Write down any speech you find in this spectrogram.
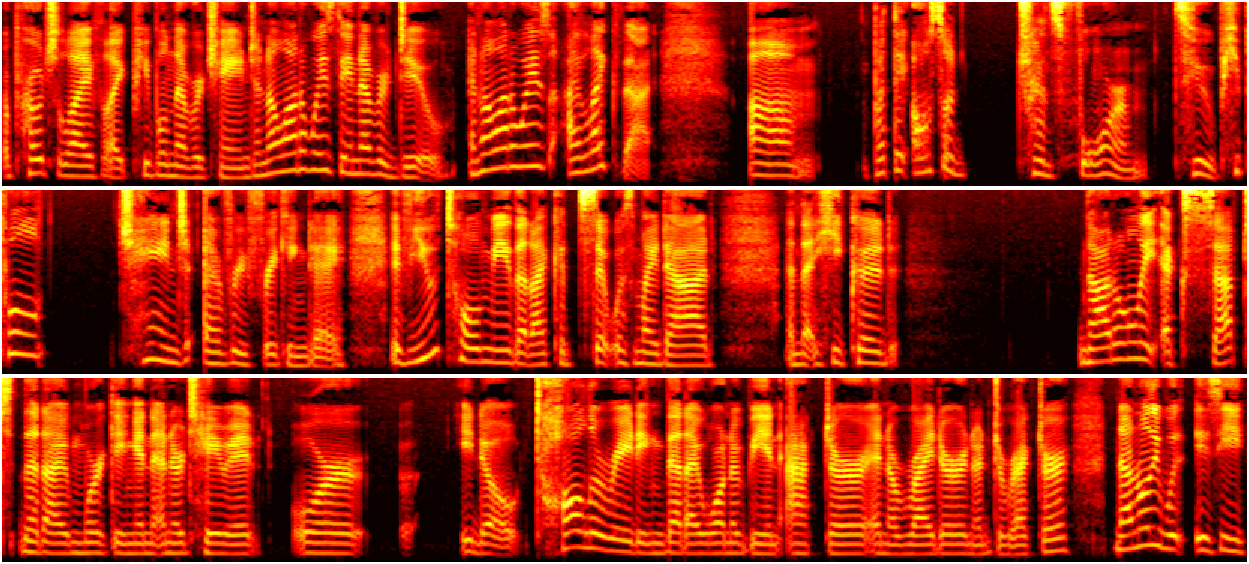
approach life like people never change. In a lot of ways they never do. In a lot of ways I like that. Um, but they also transform too. People change every freaking day. If you told me that I could sit with my dad and that he could not only accept that I'm working in entertainment or you know, tolerating that I want to be an actor and a writer and a director. Not only is he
